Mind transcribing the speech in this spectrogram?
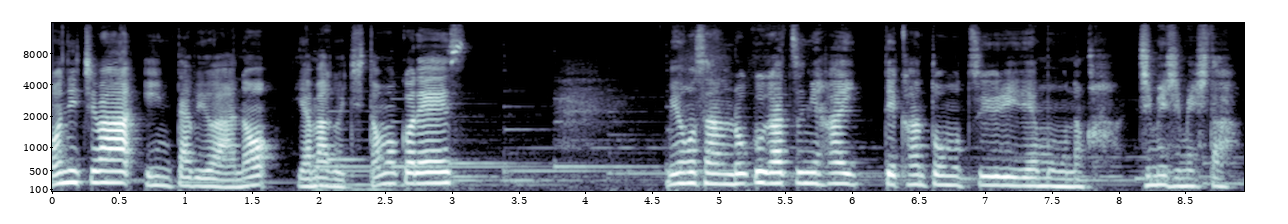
こんにちは、インタビュアーの山口智子です。美穂さん、6月に入って関東も梅雨入りでもうなんかジメジメした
